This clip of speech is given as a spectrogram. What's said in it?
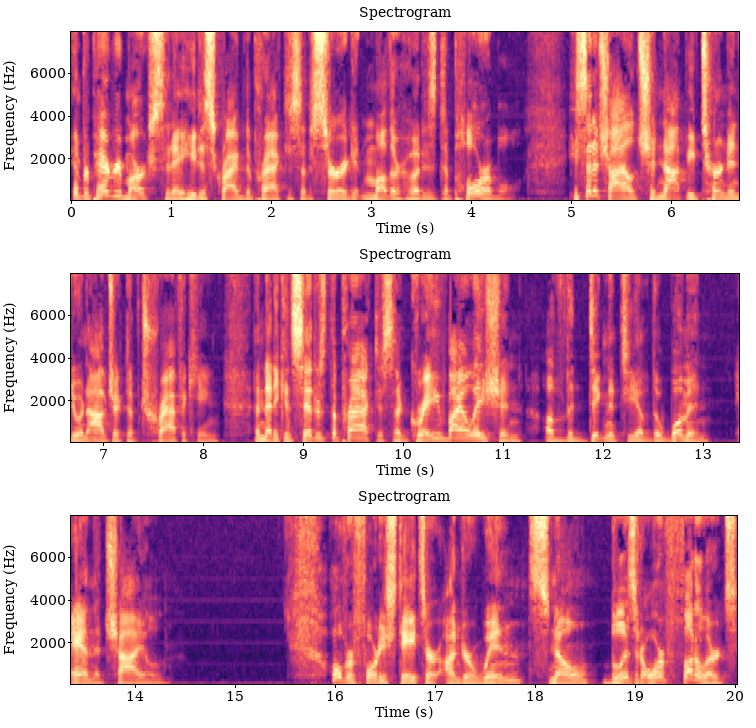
In prepared remarks today, he described the practice of surrogate motherhood as deplorable. He said a child should not be turned into an object of trafficking, and that he considers the practice a grave violation of the dignity of the woman and the child. Over 40 states are under wind, snow, blizzard, or flood alerts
